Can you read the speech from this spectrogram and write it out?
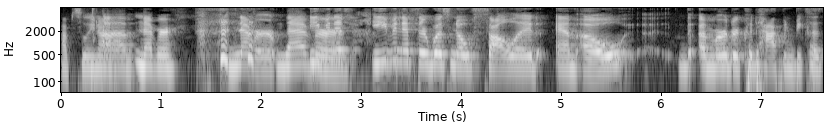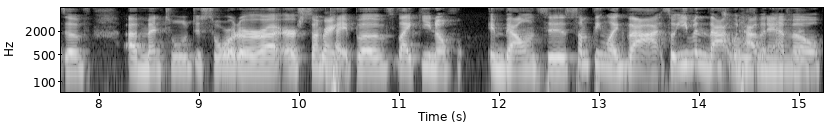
absolutely not Um, never Never. never Even if even if there was no solid MO, a murder could happen because of a mental disorder uh, or some Right. type of like, you know, imbalances, something like that. So even that There's would have an, an. MO.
